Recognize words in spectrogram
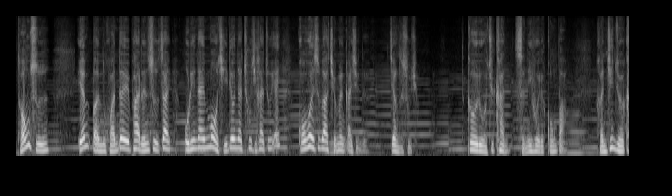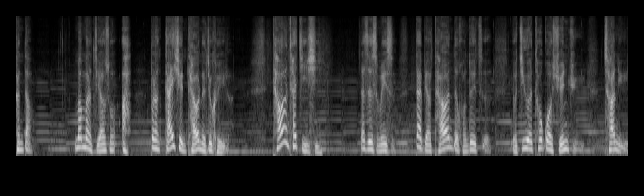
同时，原本反对派人士在五零年代末期、六零年代初期开始注意，哎，国会是不是要全面改选的这样的诉求？各位如果去看审议会的公报，很清楚的看到，慢慢只要说啊，不然改选台湾的就可以了。台湾才几席？那是什么意思？代表台湾的反对者有机会透过选举参与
